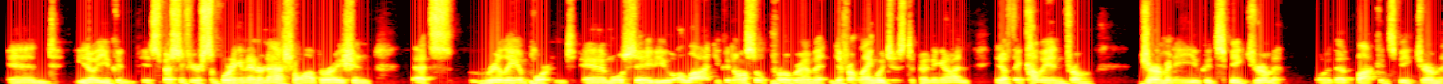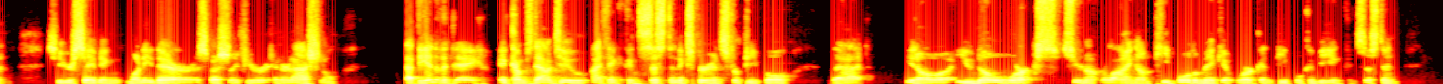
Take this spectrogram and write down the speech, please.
and you know you could especially if you're supporting an international operation that's really important and will save you a lot. You can also program it in different languages depending on you know if they come in from germany you could speak german or the bot can speak german. So you're saving money there especially if you're international. At the end of the day it comes down to i think a consistent experience for people that you know you know works so you're not relying on people to make it work and people can be inconsistent.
